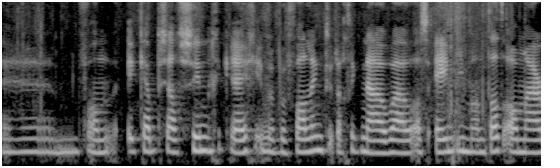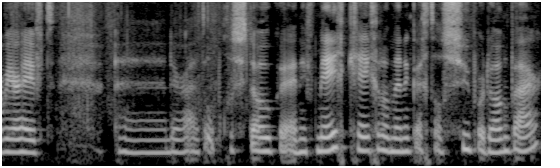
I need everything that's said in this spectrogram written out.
Uh, um, van ik heb zelf zin gekregen in mijn bevalling. Toen dacht ik, nou wauw, als één iemand dat al maar weer heeft uh, eruit opgestoken en heeft meegekregen, dan ben ik echt al super dankbaar.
